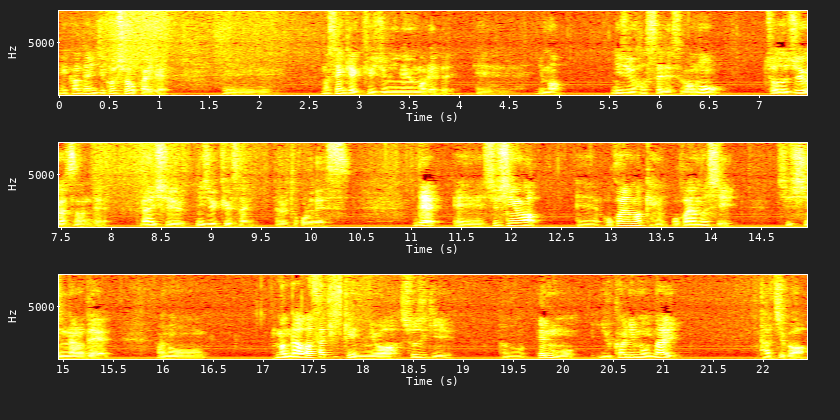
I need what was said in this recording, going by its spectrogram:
えー簡単に自己紹介で、えーまあ、1992年生まれで、えー今28歳ですがもうちょうど10月なんで来週29歳になるところですで、えー出身は、えー岡山県岡山市出身なのであのーまあ、長崎県には正直あの縁もゆかりもない立場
